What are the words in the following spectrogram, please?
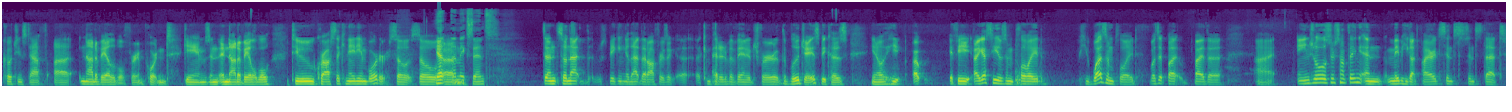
coaching staff uh, not available for important games and, and not available to cross the Canadian border? So so yeah, um, that makes sense and so that speaking of that, that offers a, a, competitive advantage for the Blue Jays because you know he uh, if he I guess he was employed he was employed was it by by the uh, Angels or something and maybe he got fired since since that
